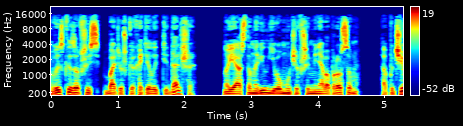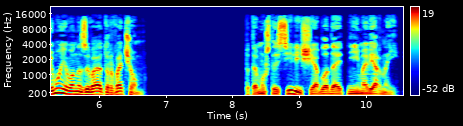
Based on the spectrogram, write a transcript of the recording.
Высказавшись, батюшка хотел идти дальше, но я остановил его мучившим меня вопросом, а почему его называют рвачом? Потому что силище обладает неимоверной,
